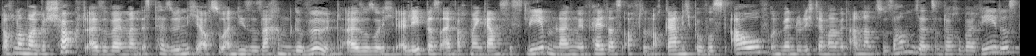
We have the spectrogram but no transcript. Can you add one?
doch nochmal geschockt, also weil man ist persönlich auch so an diese Sachen gewöhnt. Also so, ich erlebe das einfach mein ganzes Leben lang. Mir fällt das oft dann auch gar nicht bewusst auf. Und wenn du dich dann mal mit anderen zusammensetzt und darüber redest,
